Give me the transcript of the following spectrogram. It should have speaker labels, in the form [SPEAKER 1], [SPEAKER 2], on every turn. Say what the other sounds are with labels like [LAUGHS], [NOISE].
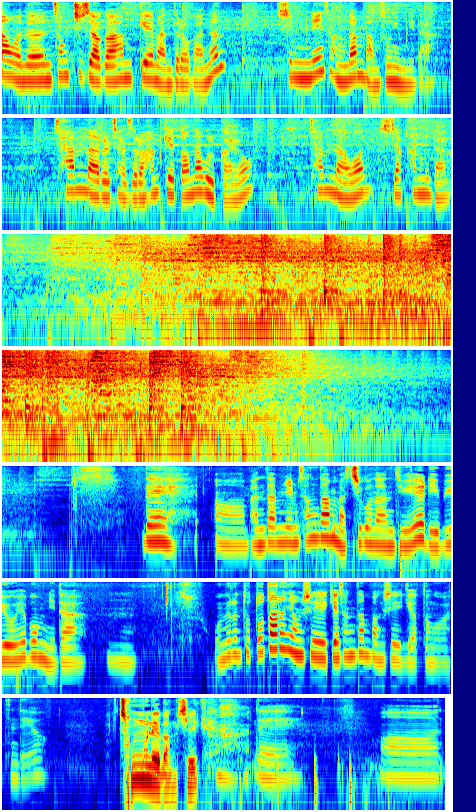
[SPEAKER 1] 참나원은 청취자가 함께 만들어가는 심리 상담 방송입니다. 참나를 찾으러 함께 떠나볼까요? 참나원 시작합니다. 네, 어, 반담님 상담 마치고 난 뒤에 리뷰 해봅니다. 음, 오늘은 또 또 다른 형식의 상담 방식이었던 것 같은데요.
[SPEAKER 2] 청문회 방식. [LAUGHS]
[SPEAKER 1] 네, 어,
